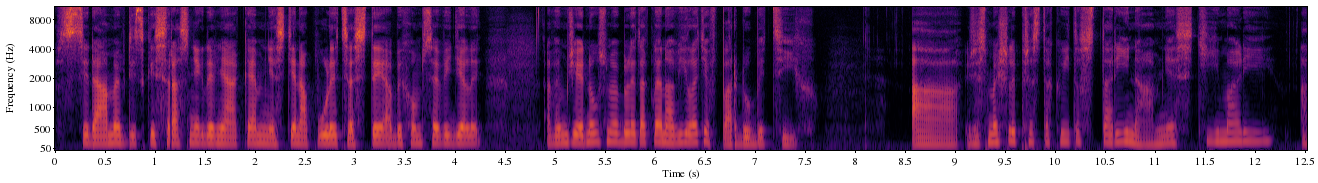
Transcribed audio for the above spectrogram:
si dáme vždycky sraz někde v nějakém městě na půli cesty, abychom se viděli. A vím, že jednou jsme byli takhle na výletě v Pardubicích a že jsme šli přes takovýto starý náměstí malý a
